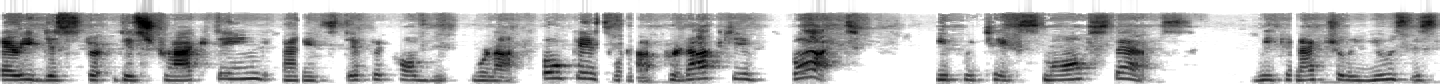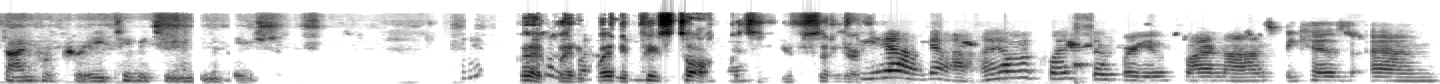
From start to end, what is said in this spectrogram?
very distra distracting and it's difficult. We're not focused, we're not productive, but if we take small steps, we can actually use this time for creativity and innovation. Go ahead, Wendy, Wendy please talk. You're sitting there. Yeah, yeah. I have a question for you, Farnaz, because um,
